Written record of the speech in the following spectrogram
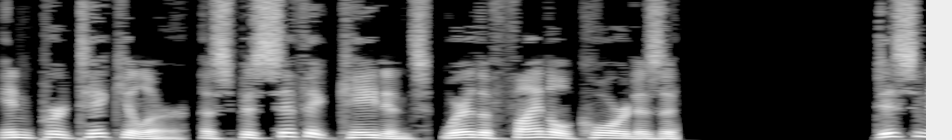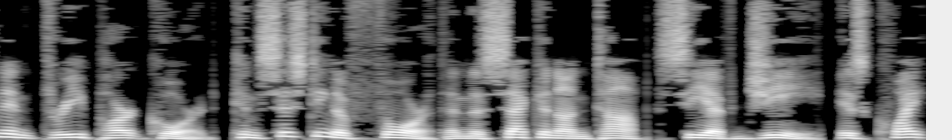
In particular, a specific cadence, where the final chord is a dissonant three-part chord, consisting of fourth and the second on top CFG, is quite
